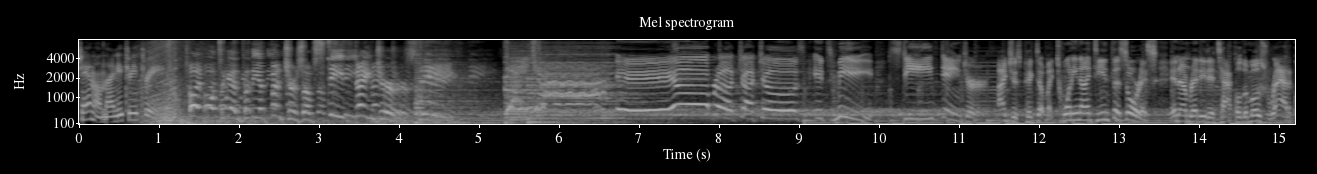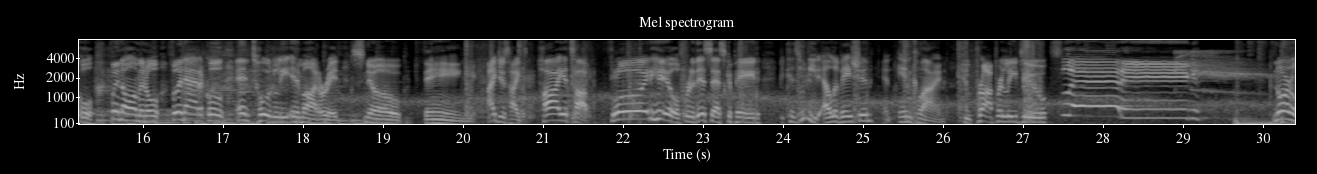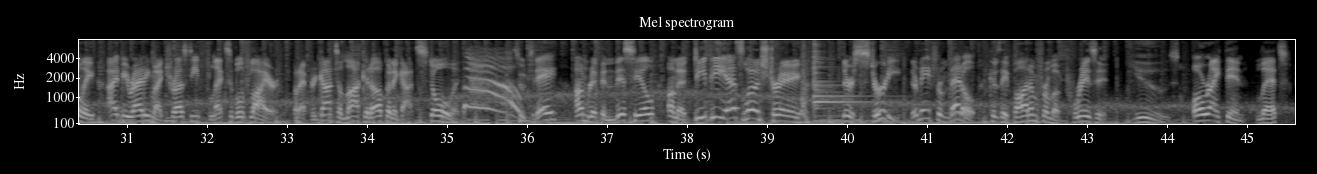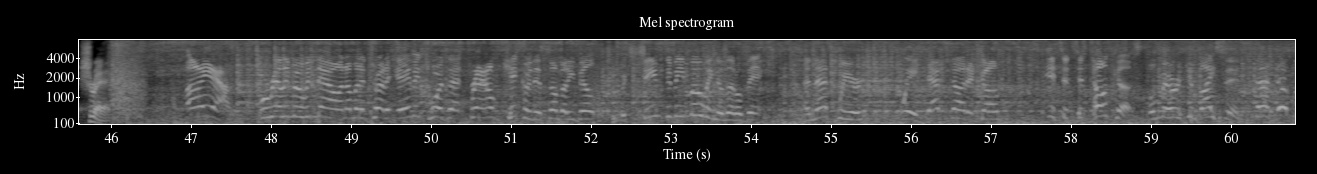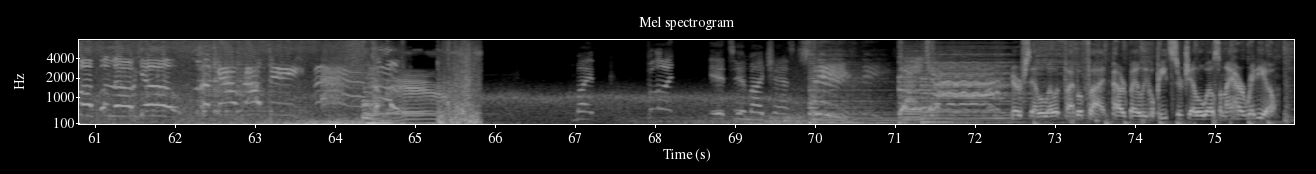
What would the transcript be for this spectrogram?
Channel 93.3. Time once again for the adventures of Steve Danger. Steve Danger! Hey, muchachos! It's me, Steve Danger. I just picked up my 2019 Thesaurus, and I'm ready to tackle the most radical, phenomenal, fanatical, and totally immoderate snow thing. I just hiked high atop Floyd Hill for this escapade because you need elevation and incline to properly do sledding. Normally, I'd be riding my trusty flexible flyer, but I forgot to lock it up and it got stolen. So today, I'm ripping this hill on a DPS lunch tray. They're sturdy, they're made from metal because they bought them from a prison. Used. All right then, let's shred. Oh yeah, we're really moving now, and I'm gonna try to aim it towards that brown kicker that somebody built, which seems to be moving a little bit. And that's weird. Wait, that's not a gunk. It's a Tatanka, American bison. That's a buffalo, yo! Look out, Ralphie! Ah! My butt, it's in my chest. Steve Danger! Nerf's LOL at 505, powered by Illegal Pete. Search LOLs on iHeartRadio.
